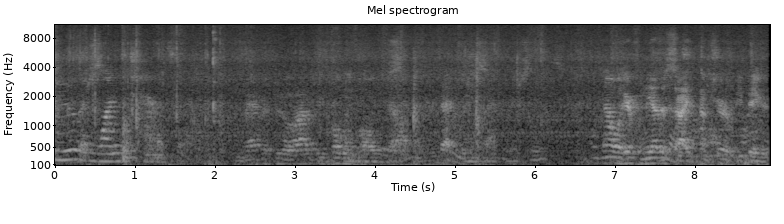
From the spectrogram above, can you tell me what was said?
Two and one tenth. we have to do a lot of people involved down. That brings that. Now we'll hear from the other side. I'm sure it'll be bigger.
